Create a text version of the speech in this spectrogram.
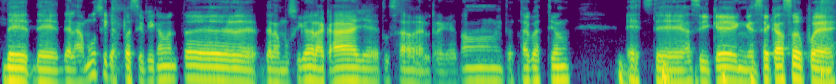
de, de, de la música, específicamente de, de, la música de la calle, tú sabes, el reggaetón y toda esta cuestión, este, así que en ese caso pues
